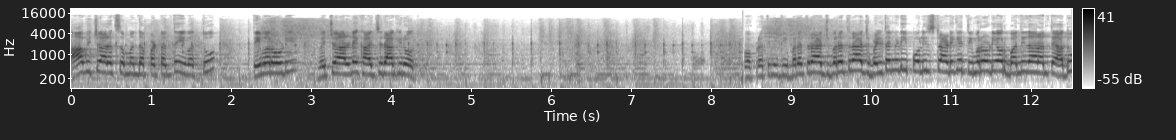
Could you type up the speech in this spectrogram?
ಆ ವಿಚಾರಕ್ಕೆ ಸಂಬಂಧಪಟ್ಟಂತೆ ಇವತ್ತು ತಿಮರೋಡಿ ವಿಚಾರಣೆಗೆ ಹಾಜರಾಗಿರೋದು. ಪ್ರತಿನಿಧಿ. ಭರತರಾಜ್ ಭರತರಾಜ್, ಬೆಳ್ತಂಗಡಿ ಪೊಲೀಸ್ ಠಾಣೆಗೆ ತಿಮರೋಡಿ ಅವರು ಬಂದಿದ್ದಾರಂತೆ ಅದು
